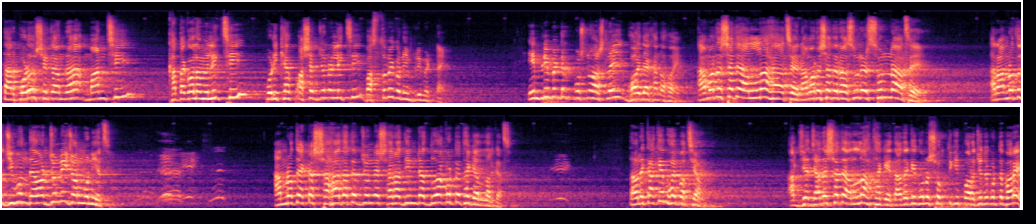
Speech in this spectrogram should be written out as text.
তারপরেও সেটা আমরা মানছি, খাতা কলমে লিখছি, পরীক্ষা পাশের জন্য লিখছি, বাস্তবে কোনো ইমপ্লিমেন্ট নাই। ইমপ্লিমেন্টের প্রশ্ন আসলেই ভয় দেখানো হয়। আমাদের সাথে আল্লাহ আছেন, আমাদের সাথে রাসূলের সুন্না আছে। আর আমরা তো জীবন দেওয়ার জন্যই জন্ম নিয়েছি। আমরা তো একটা শাহাদাতের জন্য সারা দিন রাত দোয়া করতে থাকি আল্লাহর কাছে। তাহলে কাকে ভয় পাচ্ছি আমরা? আর যে যাদের সাথে আল্লাহ থাকে, তাদেরকে কোনো শক্তি কি পরাজিত করতে পারে?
